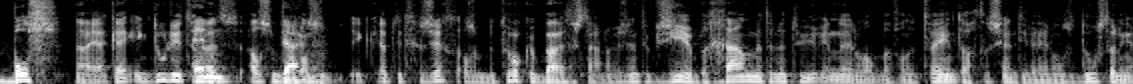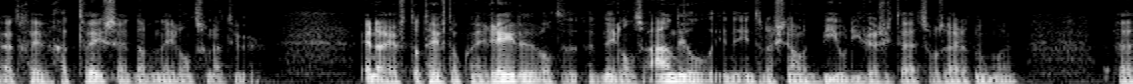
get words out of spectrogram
bos Nou ja, kijk, ik doe dit als, als, een, als een, Ik heb dit gezegd als een betrokken buitenstaander. We zijn natuurlijk zeer begaan met de natuur in Nederland... maar van de 82 cent die wij in onze doelstellingen uitgeven... gaat 2 cent naar de Nederlandse natuur. En daar heeft, dat heeft ook een reden, want het, het Nederlands aandeel... in de internationale biodiversiteit, zoals zij dat noemen... Uh,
